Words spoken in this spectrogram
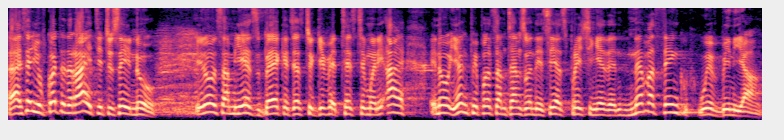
Uh, I say you've got the right to say no. You know, some years back, just to give a testimony, I, you know, young people sometimes when they see us preaching here, they never think we've been young.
